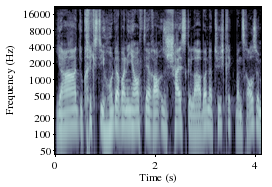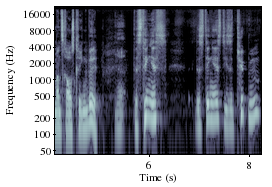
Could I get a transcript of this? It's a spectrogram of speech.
ja, du kriegst die Hund aber nicht auf den Ra Scheißgelaber. Natürlich kriegt man es raus, wenn man es rauskriegen will. Ja. Das Ding ist, das Ding ist, diese Typen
